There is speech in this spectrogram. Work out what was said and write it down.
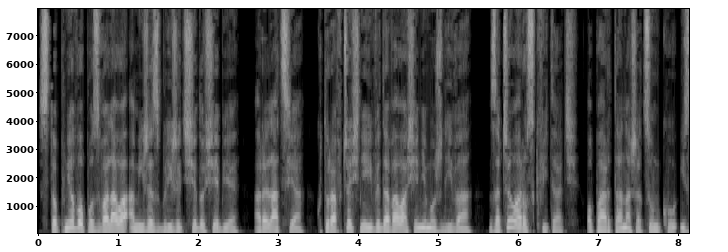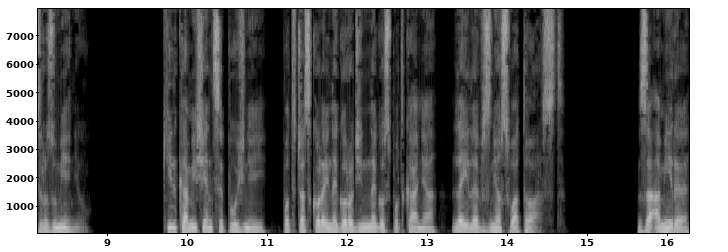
Stopniowo pozwalała Amirze zbliżyć się do siebie, a relacja, która wcześniej wydawała się niemożliwa, zaczęła rozkwitać, oparta na szacunku i zrozumieniu. Kilka miesięcy później, podczas kolejnego rodzinnego spotkania, Lejle wzniosła toast. Za Amirę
